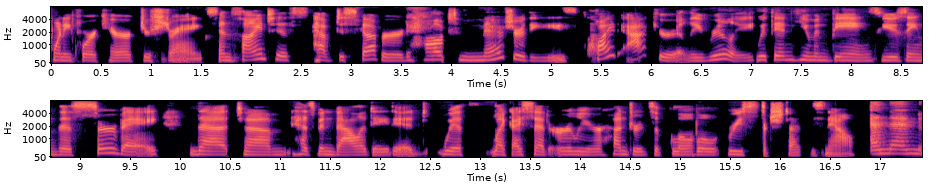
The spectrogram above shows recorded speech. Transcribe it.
24 character strengths. And scientists have discovered how to measure these quite accurately, really, within human beings using this survey that um, has been validated with, like I said earlier, hundreds of global research studies now. And then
